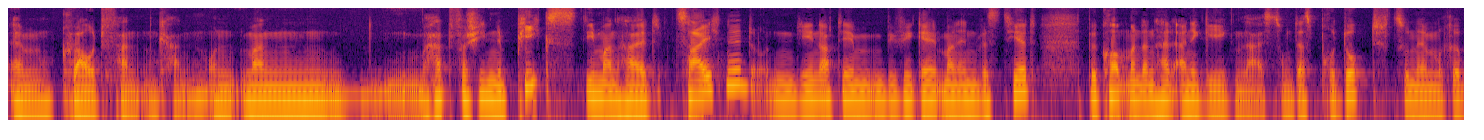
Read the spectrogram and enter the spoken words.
ähm, crowdfunden kann. Und man hat verschiedene Peaks, die man halt zeichnet und je nachdem, wie viel Geld man investiert, bekommt man dann halt eine Gegenleistung. Das Produkt zu einem re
